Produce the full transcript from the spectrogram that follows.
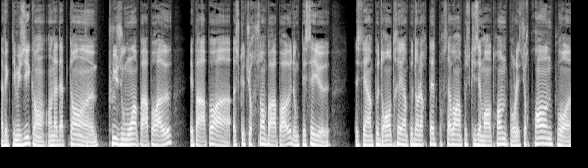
avec tes musiques en, en adaptant euh, plus ou moins par rapport à eux et par rapport à, à ce que tu ressens par rapport à eux. Donc t'essayes euh, t'essayes un peu de rentrer un peu dans leur tête pour savoir un peu ce qu'ils aimeraient entendre, pour les surprendre, pour euh,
